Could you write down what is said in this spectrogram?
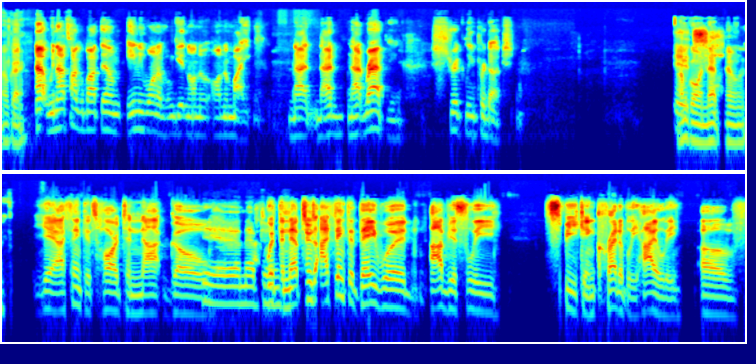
Okay. Not, we're not talking about them. Any one of them getting on the on the mic. Not not not rapping. Strictly production. I'm going It's- Neptunes. Yeah, I think it's hard to not go Yeah, Neptune. with the Neptunes. I think that they would obviously speak incredibly highly of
